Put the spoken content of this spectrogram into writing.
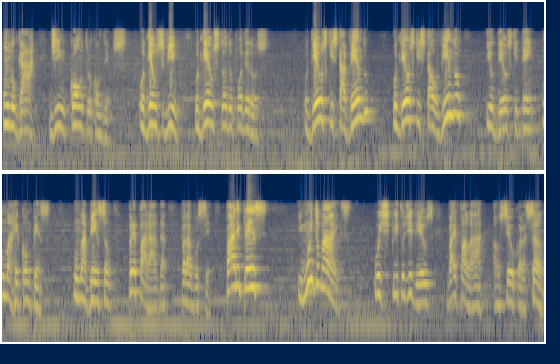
um lugar de encontro com Deus. O Deus vivo, o Deus Todo-Poderoso. O Deus que está vendo o Deus que está ouvindo e o Deus que tem uma recompensa, uma bênção preparada para você. Pare e pense, e muito mais, o Espírito de Deus vai falar ao seu coração.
